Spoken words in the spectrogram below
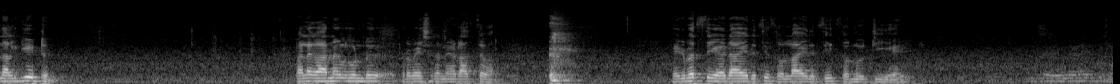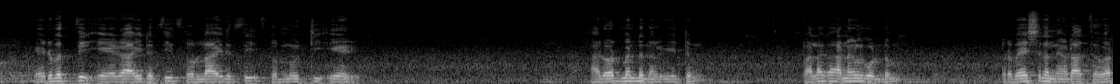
നൽകിയിട്ടും പല കാരണങ്ങൾ കൊണ്ട് പ്രവേശനം നേടാത്തവർ എഴുപത്തി ഏഴായിരത്തി തൊള്ളായിരത്തി തൊണ്ണൂറ്റി ഏഴ് എഴുപത്തി ഏഴായിരത്തി തൊള്ളായിരത്തി തൊണ്ണൂറ്റി ഏഴ് അലോട്ട്മെന്റ് നൽകിയിട്ടും പല കാരണങ്ങൾ കൊണ്ടും പ്രവേശനം നേടാത്തവർ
